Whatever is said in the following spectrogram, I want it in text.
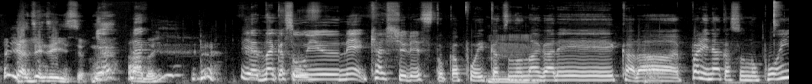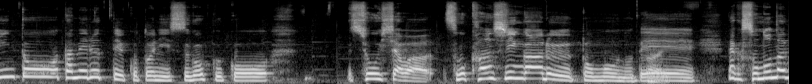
いや、全然いいですよ。いや、なあの、いや、なんかそういうね、キャッシュレスとかポイ活の流れから、やっぱりなんかそのポイントを貯めるっていうことにすごくこう、消費者はすごく関心があると思うので、はいなんかその流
